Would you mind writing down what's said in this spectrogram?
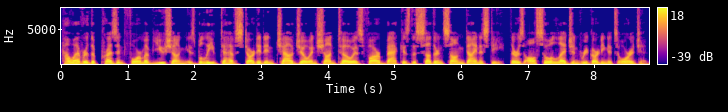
However the present form of yusheng is believed to have started in Chaozhou and Shantou as far back as the Southern Song dynasty, there is also a legend regarding its origin.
